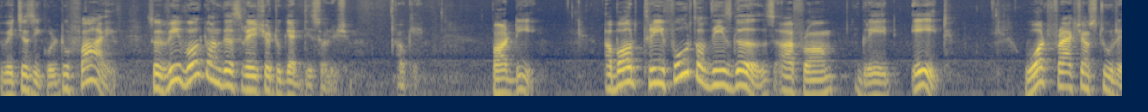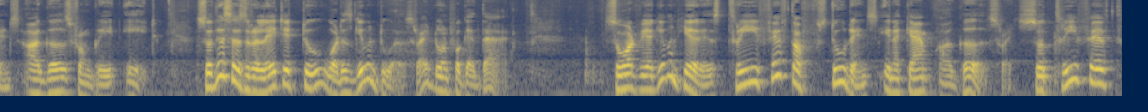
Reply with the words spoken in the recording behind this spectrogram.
Which is equal to 5. So we worked on this ratio to get the solution. Okay. Part D. About three fourths of these girls are from grade 8. What fraction of students are girls from grade 8? So this is related to what is given to us, right? Don't forget that. So what we are given here is 3 fifth of students in a camp are girls, right? So 3 fifth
